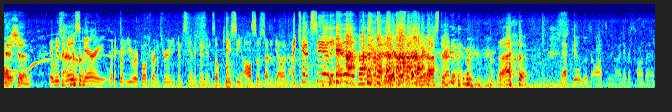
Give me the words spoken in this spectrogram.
terrible. addition. It was really scary, like when you were both running through and you couldn't see anything until Casey also started yelling, "I can't see anything!" and then it was way less threatening. That field was awesome though. I never saw that.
